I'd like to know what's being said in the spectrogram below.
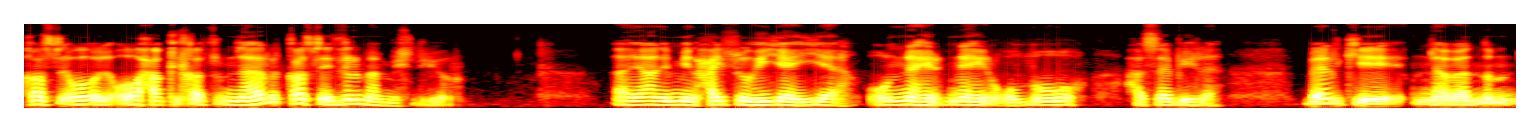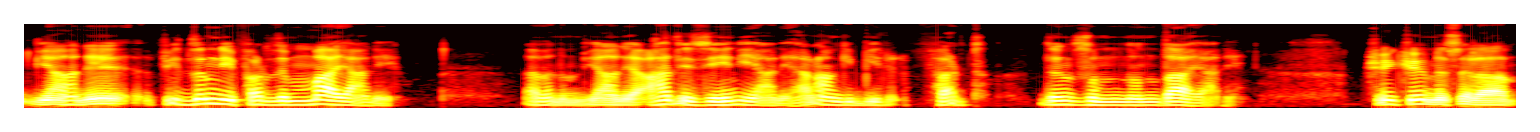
kas, o, o hakikatun nehr kas edilmemiş diyor. E, yani min haysu hiye o nehir nehir olduğu hasebiyle. Belki efendim yani fi zımni fardın ma yani efendim yani ahde zihni yani herhangi bir ferdin zımnında yani. Çünkü mesela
